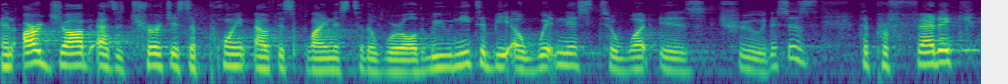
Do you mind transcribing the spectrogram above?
And our job as a church is to point out this blindness to the world. We need to be a witness to what is true. This is the prophetic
